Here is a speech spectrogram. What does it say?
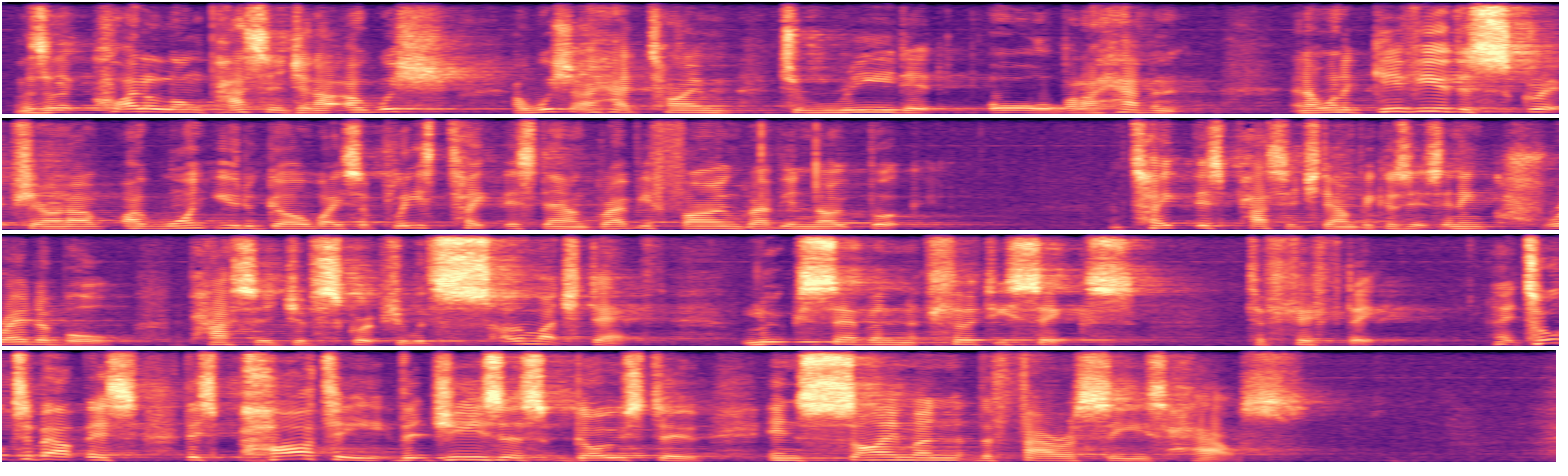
There's a, quite a long passage, and I, I wish I wish I had time to read it all, but I haven't. And I want to give you the scripture, and I, I want you to go away. So please take this down. Grab your phone, grab your notebook, and take this passage down because it's an incredible passage of scripture with so much depth. Luke 7 36 to 50. it talks about this, this party that Jesus goes to in Simon the Pharisee's house.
